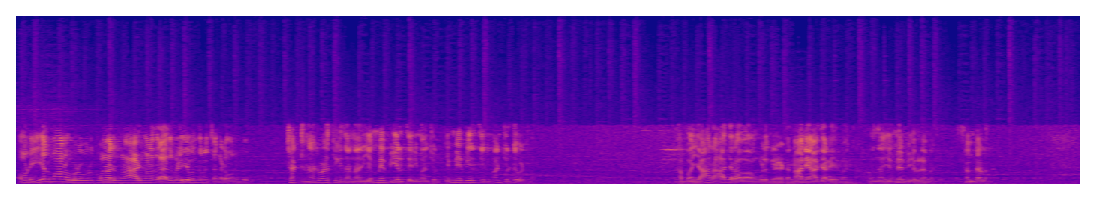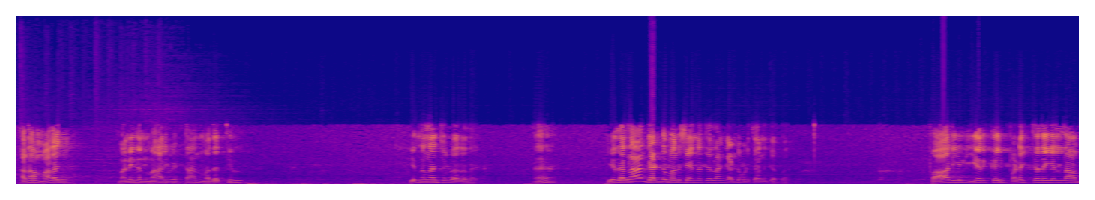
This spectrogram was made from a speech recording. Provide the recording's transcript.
அவனுடைய இயல்பான ஒரு ஒரு குணம் இருக்கணும் ஆள் மனதில் அது வெளியே வந்துடும் சங்கடம் வரும்போது. சட்டுன்னு அறுவலத்துக்கு தான் நான் எம்ஏபிஎல் தெரியுமான்னு சொல்லு. எம்ஏபிஎல் தெரியுமான்னு சொல்லிட்டு வெட்டணும் அப்போ யார் ஆஜராவா உங்களுக்கு கேட்டேன் நானே ஆஜராயிருவாங்க அவன் தான் எம்ஏபிஎல் சண்டாளம் அதான் மதம் மனிதன் மாறிவிட்டான் மதத்தில் என்னெல்லாம் சொல்லுவார் அதை? இதெல்லாம் கண்டு மனுஷன் என்னத்தையெல்லாம் கண்டுபிடிச்சான்னு கேட்பார். பாரியில் இயற்கை படைத்ததையெல்லாம்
